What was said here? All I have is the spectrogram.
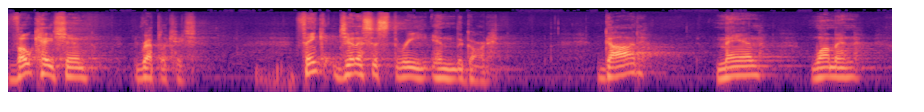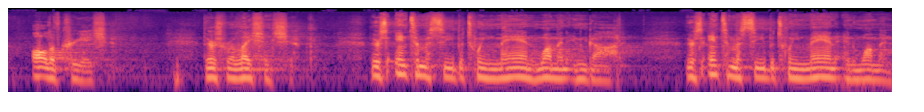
vocation, replication. Think Genesis 3 in the garden. God, man, woman, all of creation. There's relationship. There's intimacy between man, woman, and God. There's intimacy between man and woman.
